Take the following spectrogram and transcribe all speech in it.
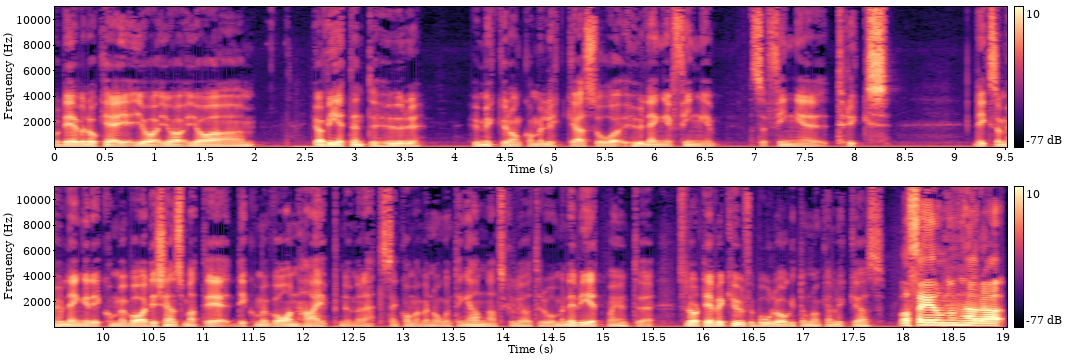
Och det är väl okej. Okay. Jag, jag, jag, jag vet inte hur, hur mycket de kommer lyckas och hur länge finger, alltså fingertrycks liksom hur länge det kommer vara. Det känns som att det, det kommer vara en hype nu med detta. Sen kommer väl någonting annat skulle jag tro. Men det vet man ju inte. Såklart det är väl kul för bolaget om de kan lyckas. Vad säger du om den här äh,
